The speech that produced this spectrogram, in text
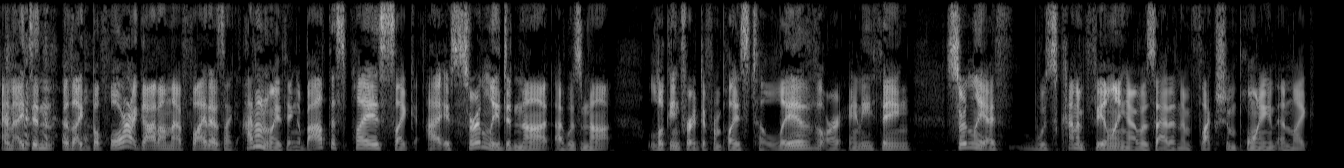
and I didn't like before I got on that flight. I was like, I don't know anything about this place. Like, I certainly did not. I was not looking for a different place to live or anything. Certainly, I f- was kind of feeling I was at an inflection point, and like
